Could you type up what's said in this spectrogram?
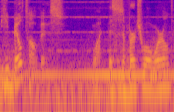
he built all this. What, this is a virtual world?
